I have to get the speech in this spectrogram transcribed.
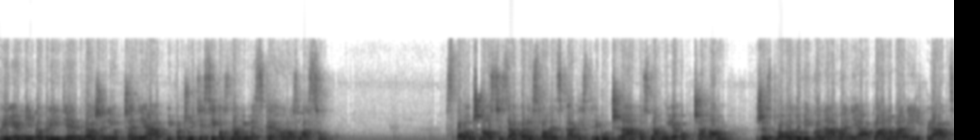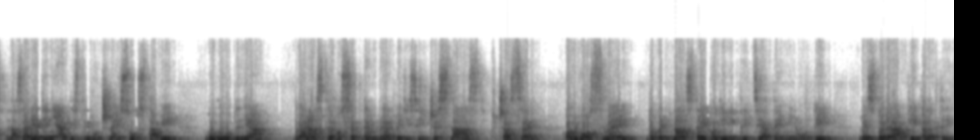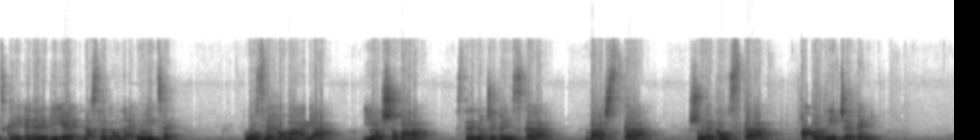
Príjemný dobrý deň, vážení občania, vypočujte si oznámy Mestského rozhlasu. Spoločnosť Západoslovenská distribučná oznamuje občanom, že z dôvodu vykonávania plánovaných prác na zariadeniach distribučnej sústavy budú dňa 12. septembra 2016 v čase od 8. do 15. hodiny 30. minúty bez dodávky elektrickej energie na sledovné ulice. 8. mája Jelšová, Strednočepenská, Vážská, Šulekovská a Horný Čepeň.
